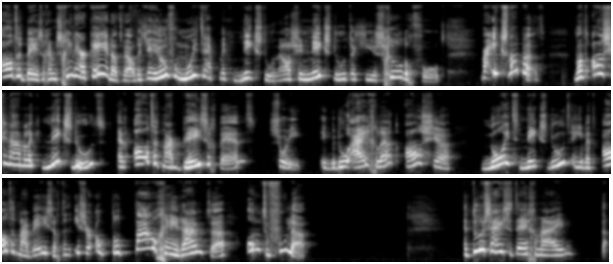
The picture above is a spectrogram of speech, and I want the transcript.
Altijd bezig. En misschien herken je dat wel. Dat je heel veel moeite hebt met niks doen. En als je niks doet, dat je je schuldig voelt. Maar ik snap het. Want als je namelijk niks doet en altijd maar bezig bent. Sorry, ik bedoel eigenlijk, als je nooit niks doet en je bent altijd maar bezig, dan is er ook totaal geen ruimte om te voelen. En toen zei ze tegen mij: De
